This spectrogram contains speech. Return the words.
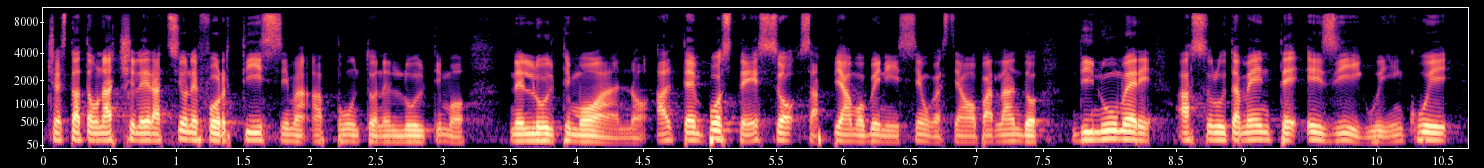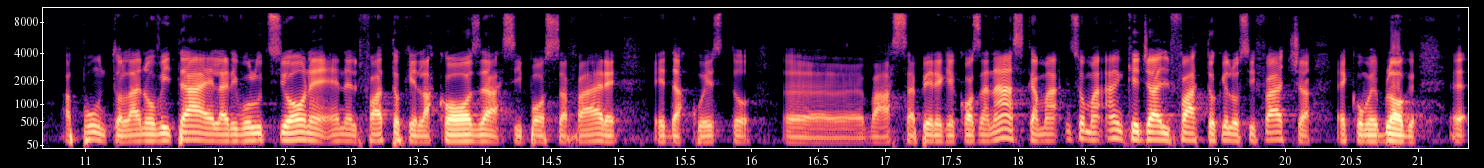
c'è stata un'accelerazione fortissima appunto nell'ultimo, nell'ultimo, anno. Al tempo stesso sappiamo benissimo che stiamo parlando di numeri assolutamente esigui, in cui appunto la novità e la rivoluzione è nel fatto che la cosa si possa fare e da questo eh, va a sapere che cosa nasca, ma insomma anche già il fatto che lo si faccia è come blog. Eh,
